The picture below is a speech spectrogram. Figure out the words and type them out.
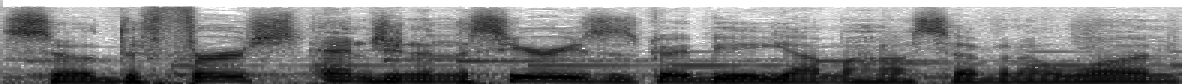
So the first engine in the series is going to be a Yamaha 701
